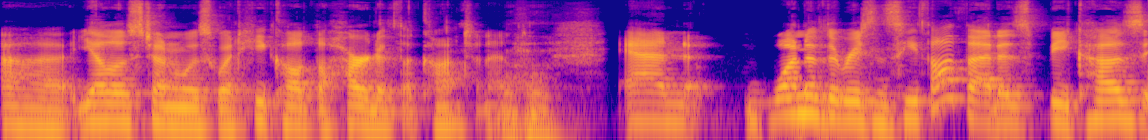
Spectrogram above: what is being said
uh, Yellowstone was what he called the heart of the continent. Mm-hmm. And one of the reasons he thought that is because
